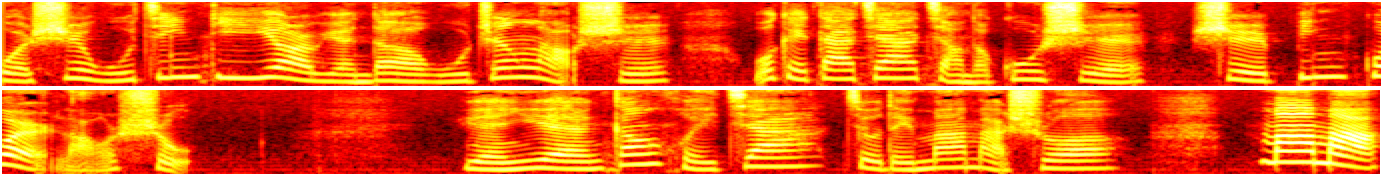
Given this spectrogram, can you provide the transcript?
我是吴京第一幼儿园的吴峥老师，我给大家讲的故事是冰棍儿老鼠。圆圆刚回家就对妈妈说：“妈妈，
